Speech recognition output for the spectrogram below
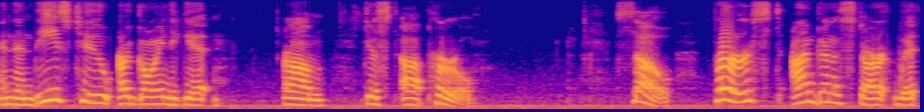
and then these two are going to get um, just uh, pearl. So first I'm going to start with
